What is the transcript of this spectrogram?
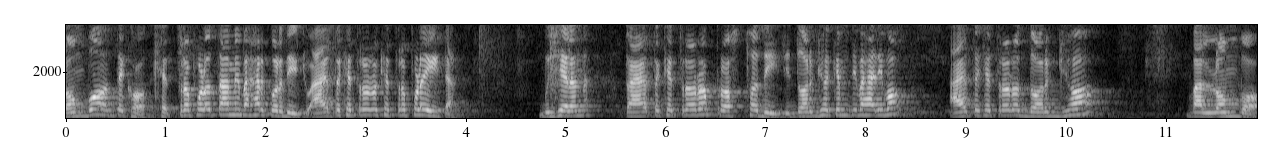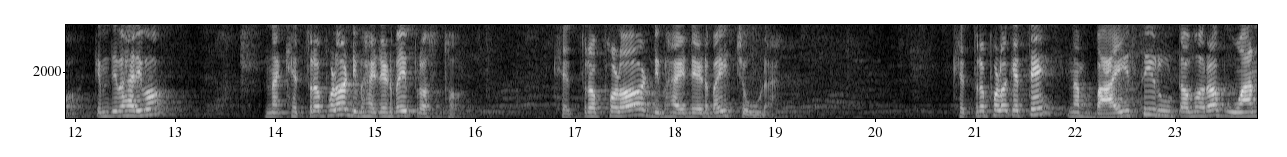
ଲମ୍ବ ଦେଖ କ୍ଷେତ୍ରଫଳ ତ ଆମେ ବାହାର କରିଦେଇଛୁ ଆୟତ କ୍ଷେତ୍ରର କ୍ଷେତ୍ରଫଳ ଏଇଟା ବୁଝିହେଲା ନା ତ ଆୟତ କ୍ଷେତ୍ରର ପ୍ରସ୍ଥ ଦେଇଛି ଦୈର୍ଘ୍ୟ କେମିତି ବାହାରିବ ଆୟତ କ୍ଷେତ୍ରର ଦୈର୍ଘ୍ୟ ବା ଲମ୍ବ କେମିତି ବାହାରିବ ନା କ୍ଷେତ୍ରଫଳ ଡିଭାଇଡ଼େଡ଼ ବାଇ ପ୍ରସ୍ଥ ক্ষেত্রফল ডিভাইডেড বাই চৌড়া ক্ষেত্রফল কেতে না বাইশ root over of one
